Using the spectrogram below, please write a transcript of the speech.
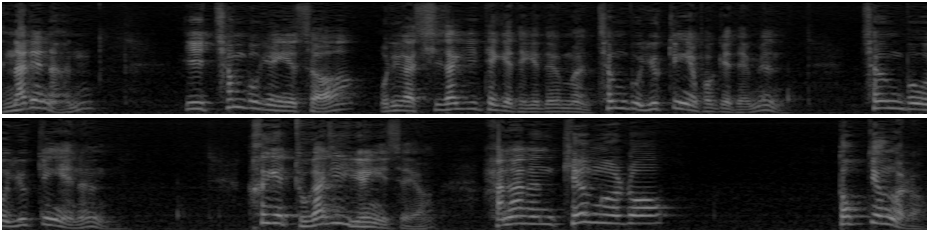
옛날에는 이 천부경에서 우리가 시작이 되게 되게 되면 천부육경에 보게 되면 천부육경에는 크게 두 가지 유형이 있어요. 하나는 경으로 독경으로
